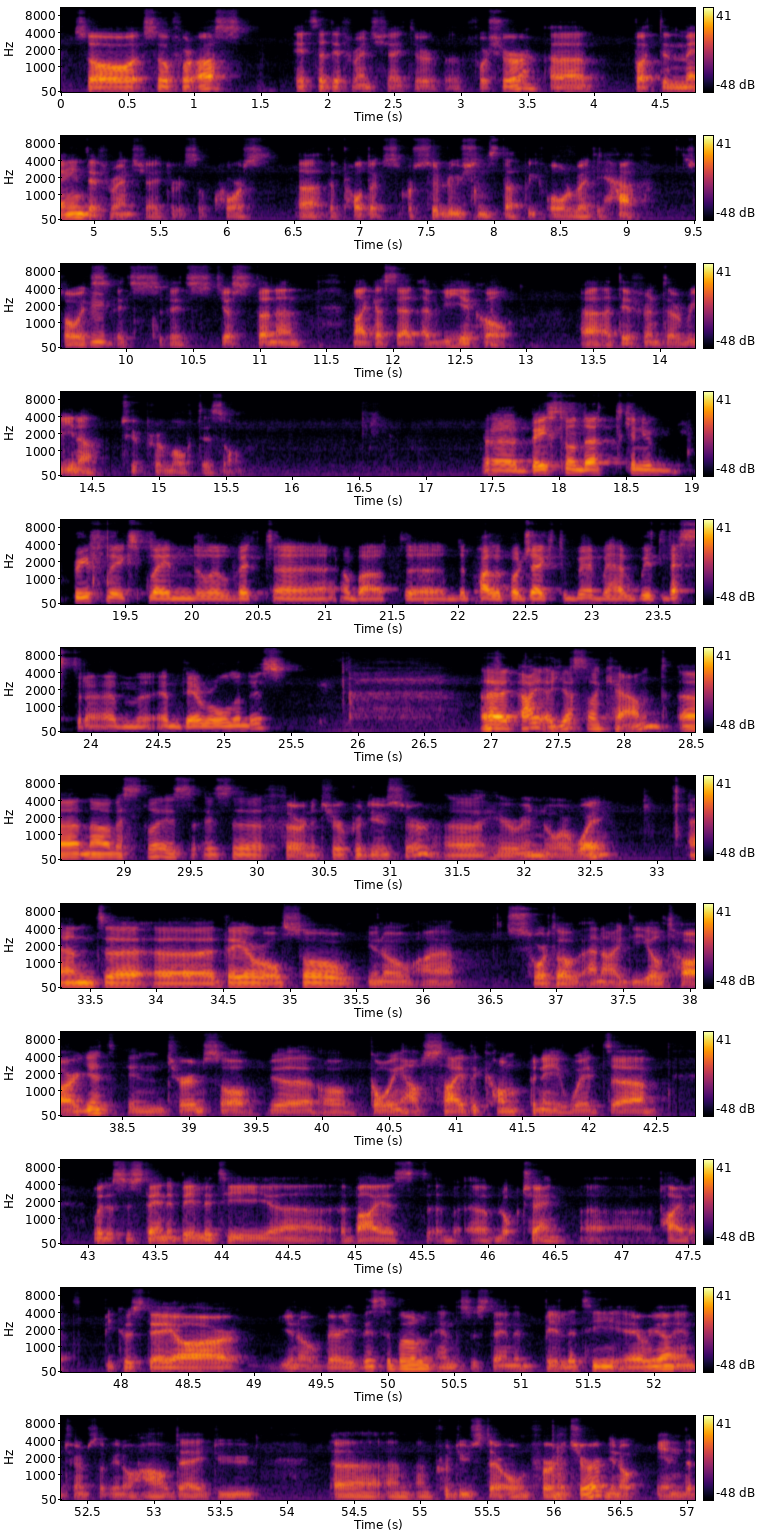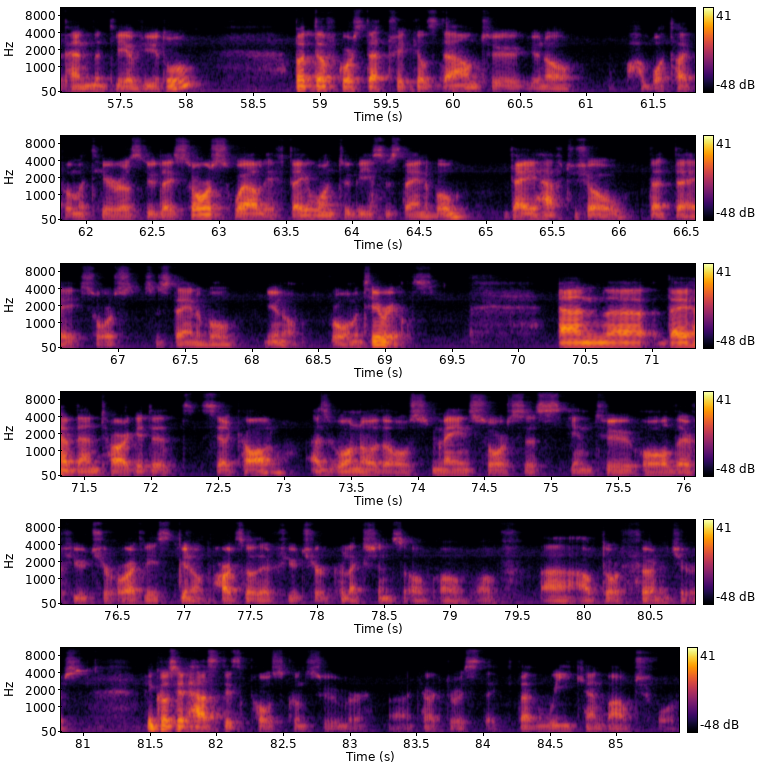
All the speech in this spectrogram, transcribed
So so for us it's a differentiator uh, for sure uh, but the main differentiator is of course uh, the products or solutions that we already have. So it's mm. it's it's just an, an, like I said, a vehicle, uh, a different arena to promote this on. Uh, based on that, can you briefly explain a little bit uh, about the pilot project we have with Vestre and and their role in this? Uh, I, yes, I can. Uh, now, Vestre is, is a furniture producer uh, here in Norway, and they are also, you know, sort of an ideal target in terms of uh, of going outside the company with uh, with a sustainability uh, biased uh, blockchain uh, pilot because they are you know very visible in the sustainability area in terms of you know how they do uh, and, and, produce their own furniture you know independently of Hydro. But of course that trickles down to you know what type of materials do they source? Well if they want to be sustainable they have to show that they source sustainable, you know, raw materials. And uh, they have then targeted CIRCAL as one of those main sources into all their future, or at least you know parts of their future collections of, of, of uh, outdoor furnitures, because it has this post-consumer uh, characteristic that we can vouch for.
